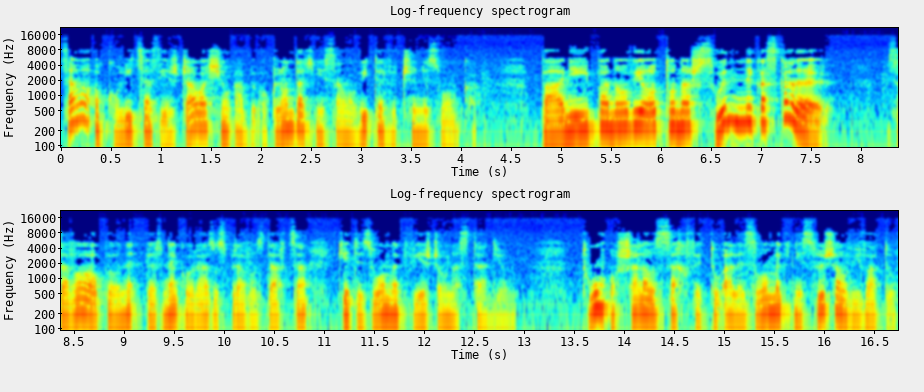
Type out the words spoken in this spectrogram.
Cała okolica zjeżdżała się, aby oglądać niesamowite wyczyny złomka. Panie i panowie, oto nasz słynny kaskader! zawołał pełne, pewnego razu sprawozdawca, kiedy złomek wjeżdżał na stadion. Tłum oszalał z zachwytu, ale złomek nie słyszał wiwatów.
